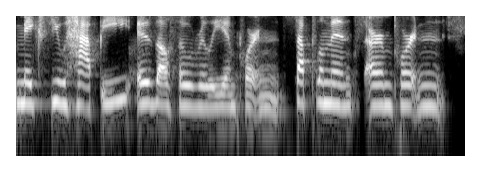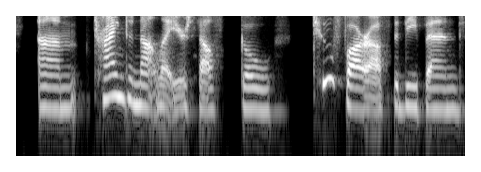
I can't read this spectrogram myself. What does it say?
makes you happy is also really important. Supplements are important. Um, trying to not let yourself go too far off the deep end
